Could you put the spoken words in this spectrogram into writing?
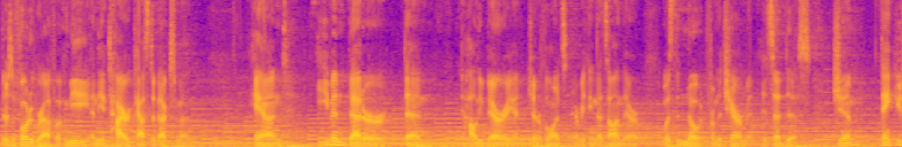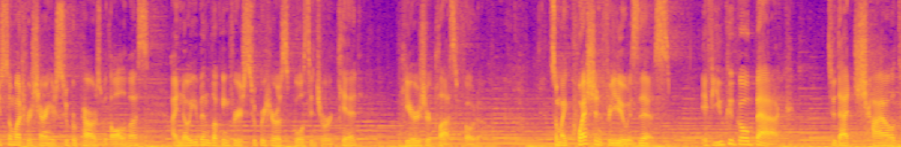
There's a photograph of me and the entire cast of X-Men. And even better than Halle Berry and Jennifer Lawrence and everything that's on there was the note from the chairman. It said this, Jim, thank you so much for sharing your superpowers with all of us. I know you've been looking for your superhero school since you were a kid. Here's your class photo. So my question for you is this. If you could go back to that child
